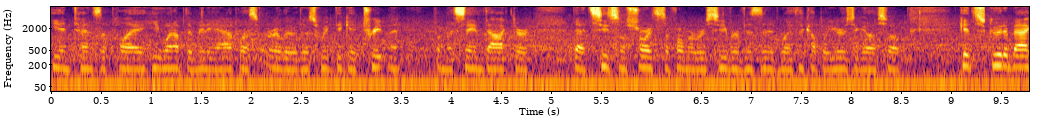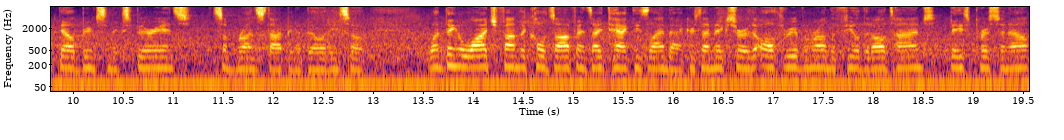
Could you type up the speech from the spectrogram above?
he intends to play. He went up to Minneapolis earlier this week to get treatment from the same doctor that Cecil Shorts, the former receiver, visited with a couple years ago. So get Skuta back, that'll bring some experience, some run stopping ability. So one thing to watch, if I'm the Colts offense, I attack these linebackers. I make sure that all three of them are on the field at all times, base personnel,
